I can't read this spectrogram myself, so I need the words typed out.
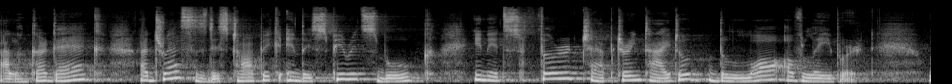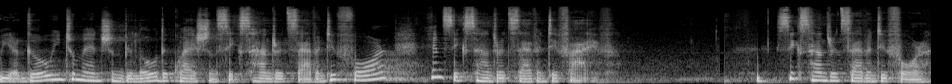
Allan Kardec addresses this topic in the Spirit's book in its third chapter entitled The Law of Labor we are going to mention below the question 674 and 675. 674.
